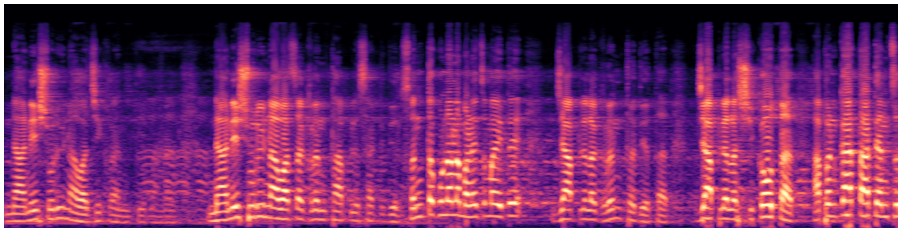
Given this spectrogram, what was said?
ज्ञानेश्वरी नावाची क्रांती महाराज. ज्ञानेश्वरी नावाचा ग्रंथ आपल्यासाठी दिला संत कुणाला म्हणायचं माहिती आहे? जे आपल्याला ग्रंथ देतात जे आपल्याला शिकवतात. आपण का तात्यांचं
